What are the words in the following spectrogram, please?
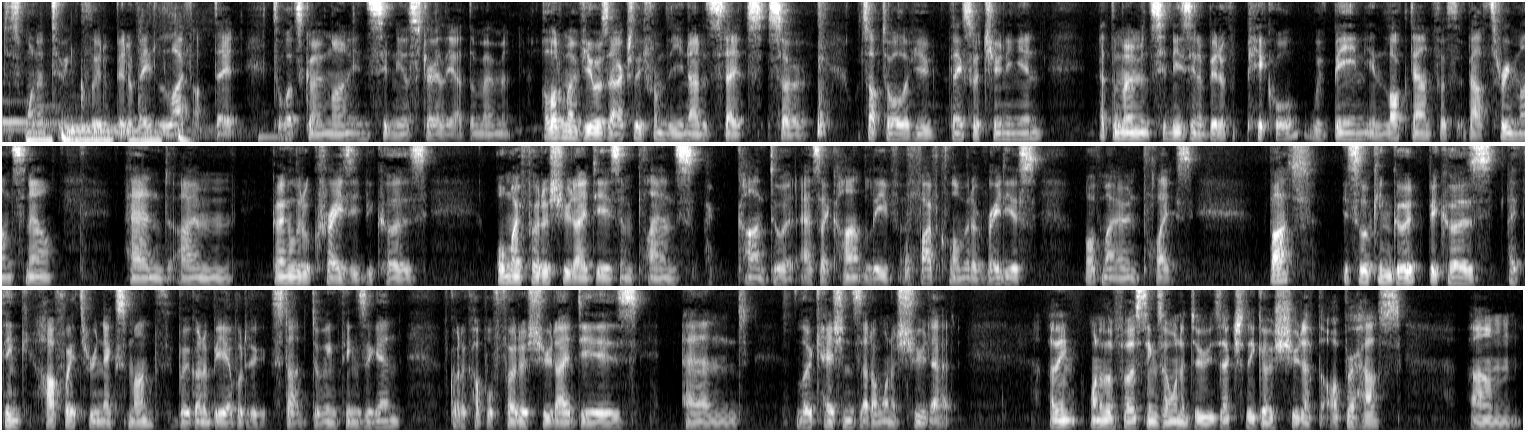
Just wanted to include a bit of a life update to what's going on in Sydney, Australia at the moment. A lot of my viewers are actually from the United States, so What's up to all of you? Thanks for tuning in. At the moment, Sydney's in a bit of a pickle. We've been in lockdown for about three months now, and I'm going a little crazy because all my photo shoot ideas and plans, I can't do it as I can't leave a five kilometer radius of my own place. But it's looking good because I think halfway through next month we're going to be able to start doing things again. I've got a couple photo shoot ideas and locations that I want to shoot at. I think one of the first things I want to do is actually go shoot at the Opera House. Um,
